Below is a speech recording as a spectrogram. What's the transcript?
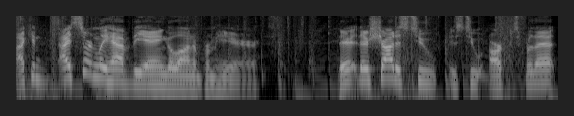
I can I certainly have the angle on him from here. Their their shot is too is too arced for that.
